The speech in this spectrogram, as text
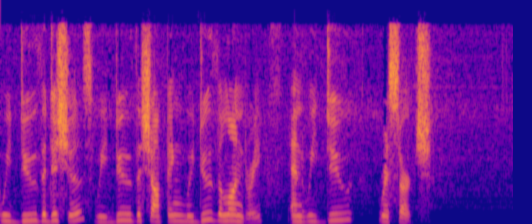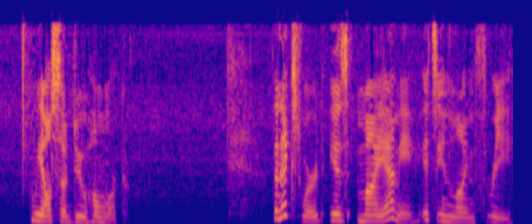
we do the dishes, we do the shopping, we do the laundry, and we do research. We also do homework. The next word is Miami. It's in line three.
